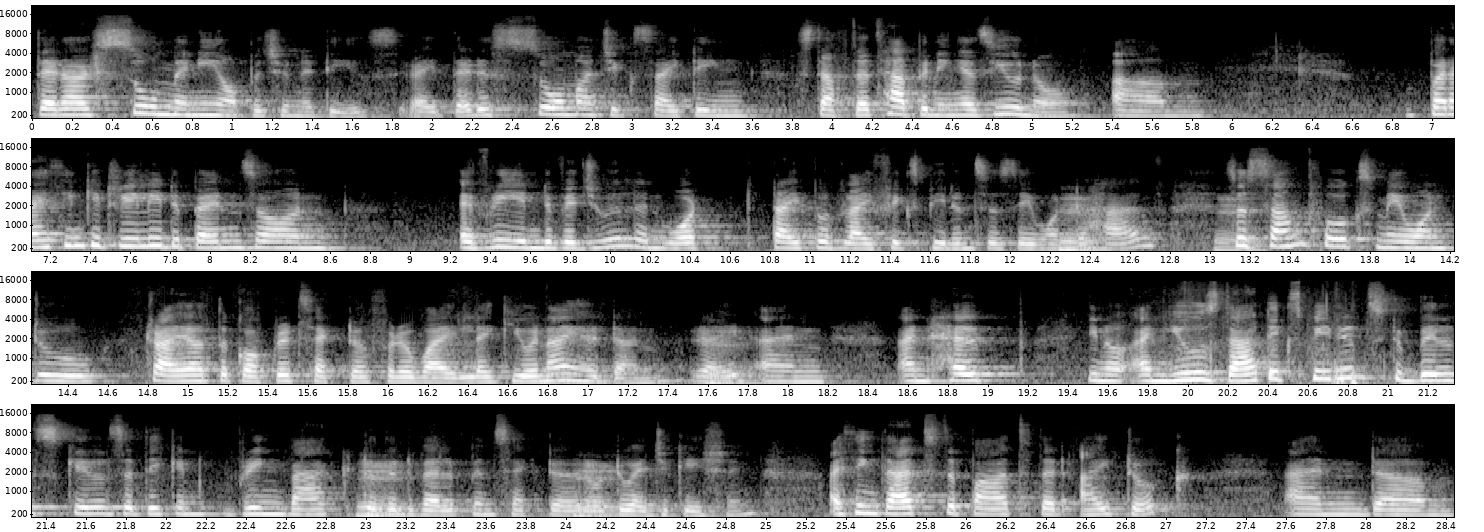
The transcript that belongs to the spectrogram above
There are so many opportunities, right? There is so much exciting stuff that's happening, as you know. Um, but I think it really depends on every individual and what type of life experiences they want mm. to hmm. have. Mm. So some folks may want to try out the corporate sector for a while, like you and. I hmm. had done, right? Hmm. And and help you know and use that experience to build skills that they can bring back to the development sector or to education. I think that's the path that I took. And um,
